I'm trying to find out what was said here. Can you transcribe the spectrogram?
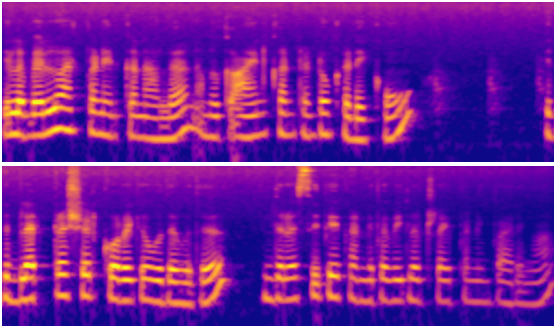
இதில் வெள்ளம் ஆட் பண்ணியிருக்கனால நம்மளுக்கு அயன் கண்டென்ட்டும் கிடைக்கும். இது பிளட் ப்ரெஷர் குறைக்க உதவுது. இந்த ரெசிபியை கண்டிப்பாக வீட்டில் ட்ரை பண்ணி பாருங்கள்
